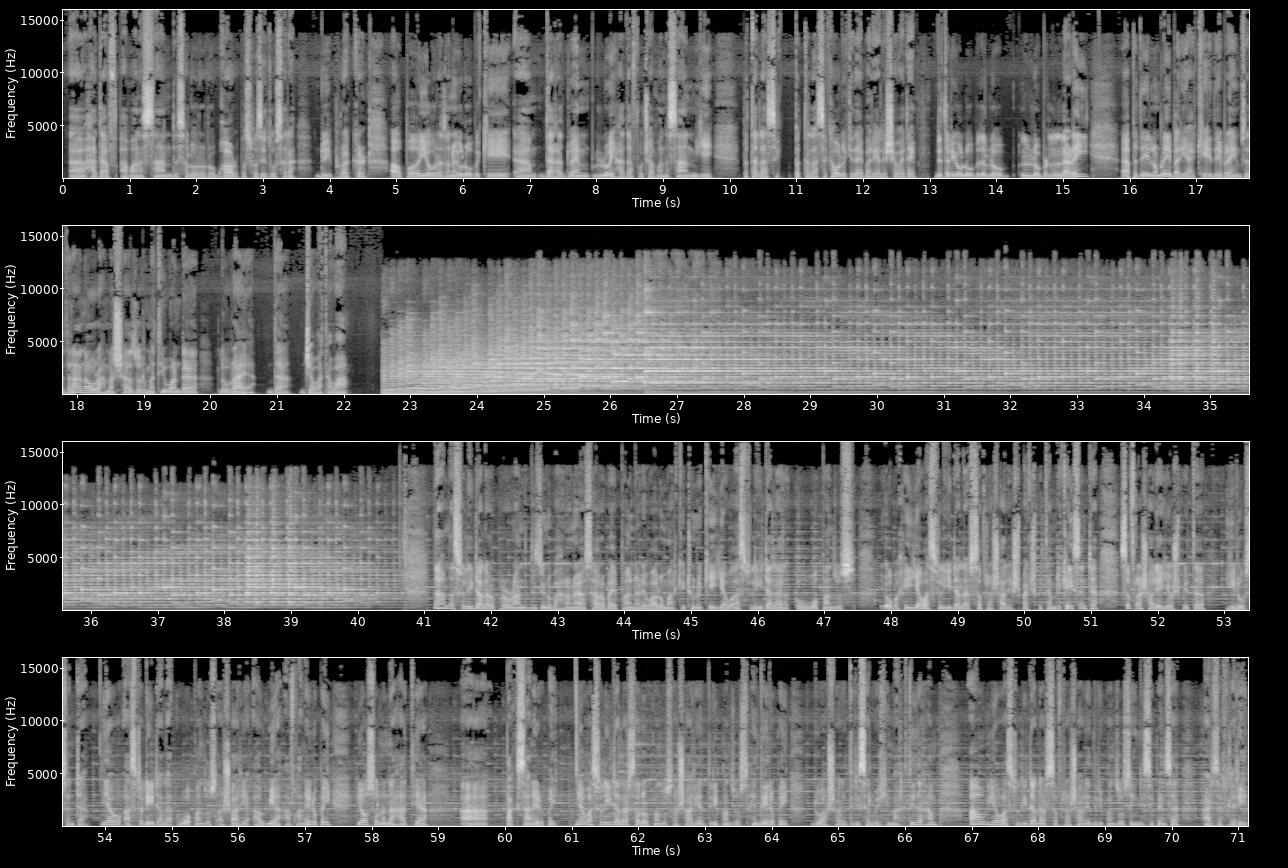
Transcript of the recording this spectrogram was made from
هدف افغانستان د سلور روبغاړو په سوځېدو سره دوی پوره کړ او په یو ورځنۍ لوب کې دغه دویم لوی هدف چې افغانستان یې په ترلاسه په ترلاسه کولو کې د بریالي شوې ده د تریو لوب د لوب لوب لړۍ په دې لومړی بریا کې د ابراهیم زدران او رحمت شاه زرمتی ونده لورایا د جواتوا اصلي ډالر پر وړاندې د ځینو بهرنیو اسعارو بیې په نړیوالو مارکیټونو کې یو اصلي ډالر او 50 او بخې یو اصلي ډالر 0.8 امریکایي سنت 0.18 یورو سنت یو اصلي ډالر و 50.8 افغاني روپی یو سل نه هتیا پاکستاني روپی یو اصلي ډالر 0.3 هندۍ روپی 2.3 اماراتي درهم او یو اصلي ډالر 0.3 انګلیسي پنسه ارزښت لري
